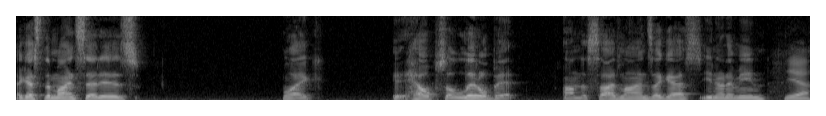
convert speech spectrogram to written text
I guess the mindset is like it helps a little bit on the sidelines. I guess you know what I mean. yeah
